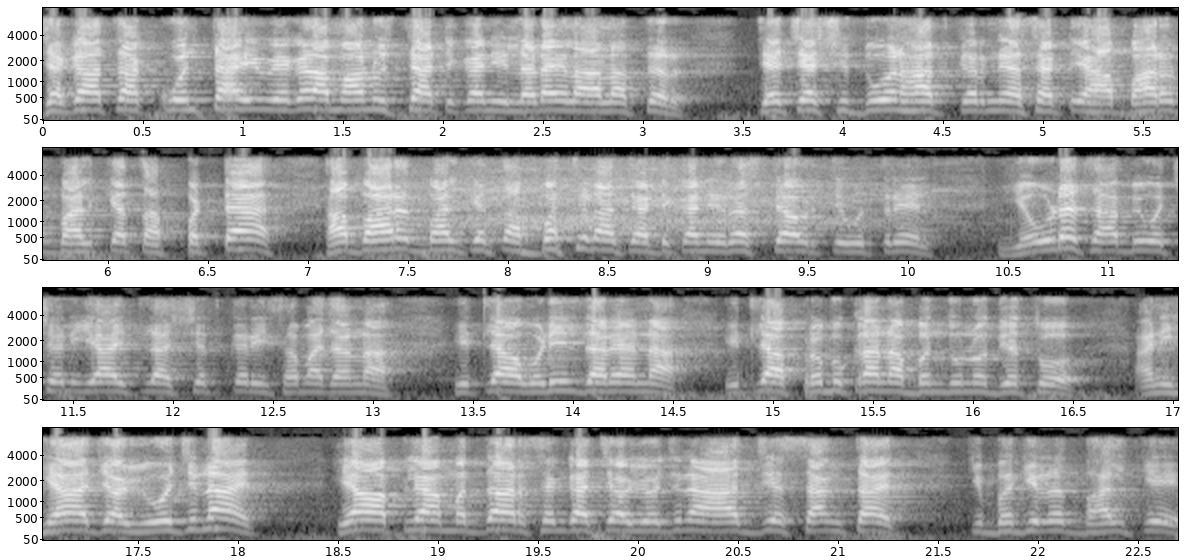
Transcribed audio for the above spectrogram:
जगाचा कोणताही वेगळा माणूस त्या ठिकाणी लढायला आला तर त्याच्याशी दोन हात करण्यासाठी हा भारत बालक्याचा पट्टा हा भारत बालक्याचा बचडा त्या ठिकाणी रस्त्यावरती उतरेल. एवढंच अभिवचन या इथल्या शेतकरी समाजांना इथल्या वडीलधाऱ्यांना इथल्या प्रमुखांना बंधून देतो. आणि ह्या ज्या योजना आहेत ह्या आपल्या मतदारसंघाच्या योजना आज जे सांगतायत की भगीरथ भालके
